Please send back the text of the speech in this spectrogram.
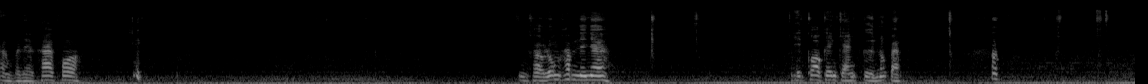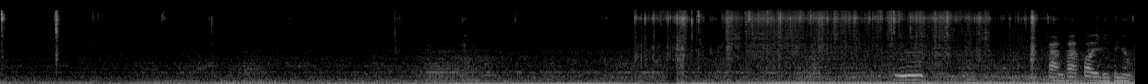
อ่างปลาแดกข้าข้อกินข้าวลงคำเนี่ยไงเห็ดก้อแข็งๆเกินลงไปอืมกางค่าค่อยดีพี่น้อง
